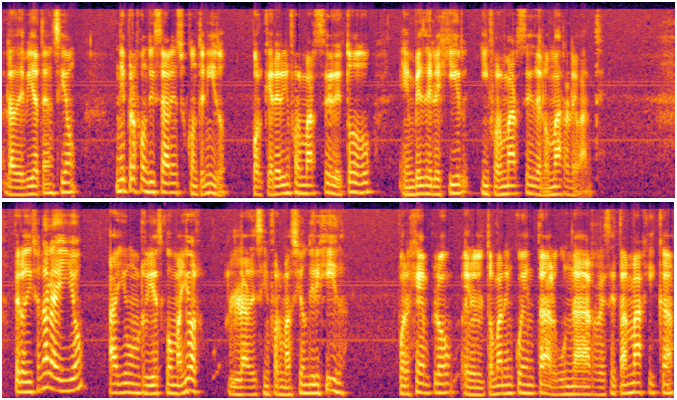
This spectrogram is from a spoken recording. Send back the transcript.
la debida atención ni profundizar en su contenido por querer informarse de todo en vez de elegir informarse de lo más relevante. Pero adicional a ello hay un riesgo mayor, la desinformación dirigida. Por ejemplo, el tomar en cuenta alguna receta mágica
